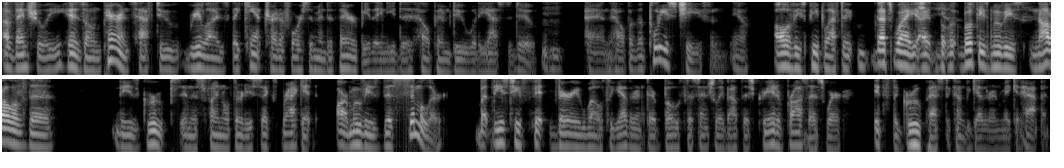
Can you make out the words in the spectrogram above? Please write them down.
eventually his own parents have to realize they can't try to force him into therapy. They need to help him do what he has to do. Mm-hmm. And the help of the police chief and, you know, all of these people have to, that's why I, b- both these movies, not all of the, these groups in this final 36 bracket are movies this similar, but these two fit very well together and they're both essentially about this creative process where it's the group has to come together and make it happen.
